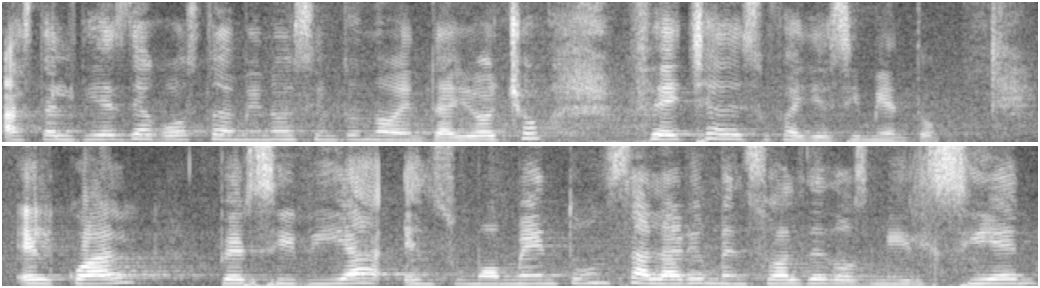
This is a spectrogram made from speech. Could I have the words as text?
hasta el 10 de agosto de 1998, fecha de su fallecimiento, el cual percibía en su momento un salario mensual de 2.100.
